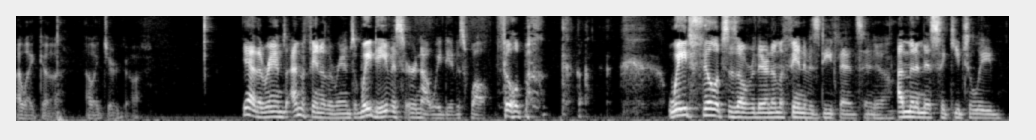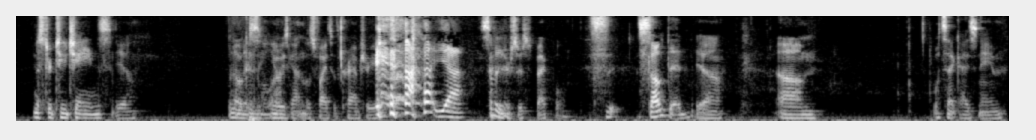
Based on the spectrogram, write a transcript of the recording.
I like uh, I like Jared Goff. Yeah, the Rams. I'm a fan of the Rams. Wade Davis, or not Wade Davis. Well, Philip. Wade Phillips is over there, and I'm a fan of his defense. And Yeah. I'm gonna miss Aqib Talib, Mister Two Chains. Yeah. I'm gonna Oh, because he always got in those fights with Crabtree. yeah, so disrespectful. S- something. Yeah. Um, what's that guy's name?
